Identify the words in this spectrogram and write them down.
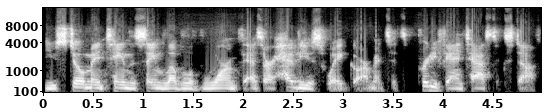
you still maintain the same level of warmth as our heaviest weight garments. It's pretty fantastic stuff.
